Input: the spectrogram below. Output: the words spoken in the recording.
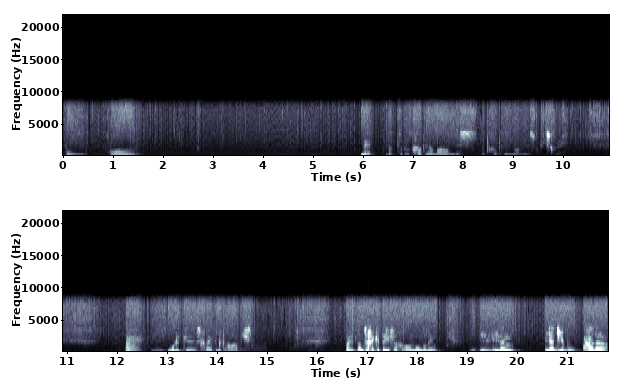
En al. Nee, dat gaat helemaal mis. Dat gaat helemaal mis wat ik schrijf. Moeilijk uh, schrijven het Arabisch. طيب dan zeg ik het even gewoon mondeling. إذن يجب على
